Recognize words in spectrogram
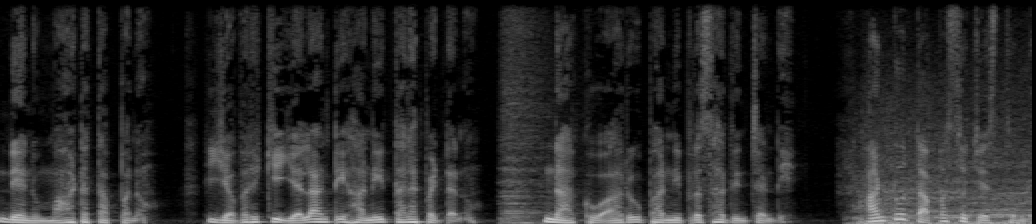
నేను మాట తప్పను. ఎవరికి ఎలాంటి హాని తలపెట్టను. నాకు ఆ రూపాన్ని ప్రసాదించండి. అంటూ తపస్సు చేస్తుంది.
